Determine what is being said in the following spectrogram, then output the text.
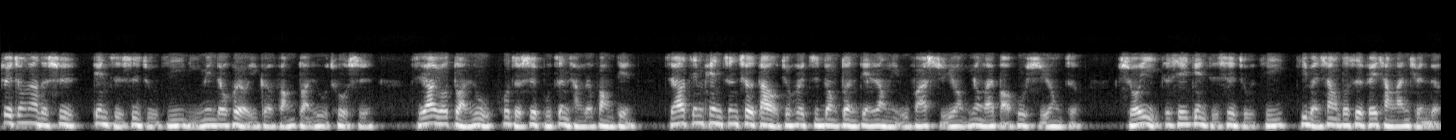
最重要的是，电子式主机里面都会有一个防短路措施，只要有短路或者是不正常的放电，只要晶片侦测到，就会自动断电，让你无法使用，用来保护使用者。所以这些电子式主机基本上都是非常安全的。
